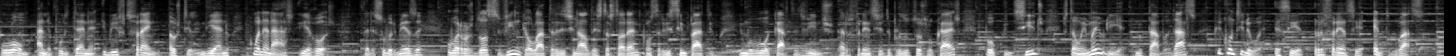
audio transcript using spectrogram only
lombo à napolitana e bife de frango ao estilo indiano, com ananás e arroz. Para sobremesa, o arroz doce vinho, que é o lado tradicional deste restaurante, com serviço simpático e uma boa carta de vinhos. As referências de produtores locais, pouco conhecidos, estão em maioria no Tábua Aço, que continua a ser referência em Tabuaço.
